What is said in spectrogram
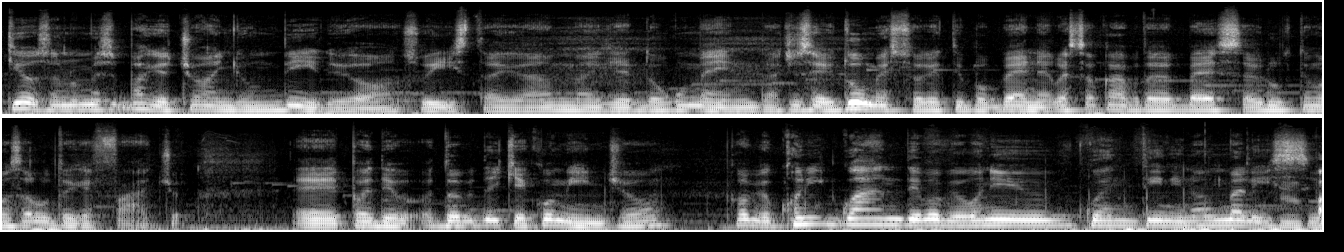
Che io se non mi sbaglio c'ho anche un video su Instagram che documenta, ci sei tu messo che tipo bene, questo qua potrebbe essere l'ultimo saluto che faccio. E poi devo, dopodiché comincio proprio con i guanti, proprio con i guantini normalissimi.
